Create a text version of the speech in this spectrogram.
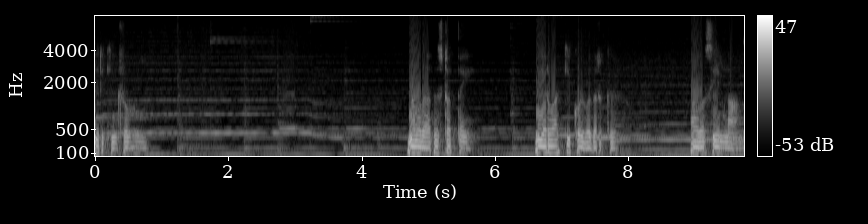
இருக்கின்றோம். நமது அதிர்ஷ்டத்தை உயர்வாக்கிக் கொள்வதற்கு அவசியம் நாம்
